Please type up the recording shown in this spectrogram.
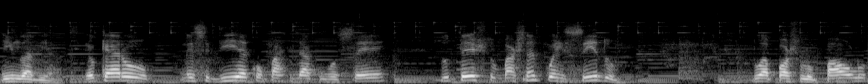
indo adiante. Eu quero nesse dia compartilhar com você do texto bastante conhecido do apóstolo Paulo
